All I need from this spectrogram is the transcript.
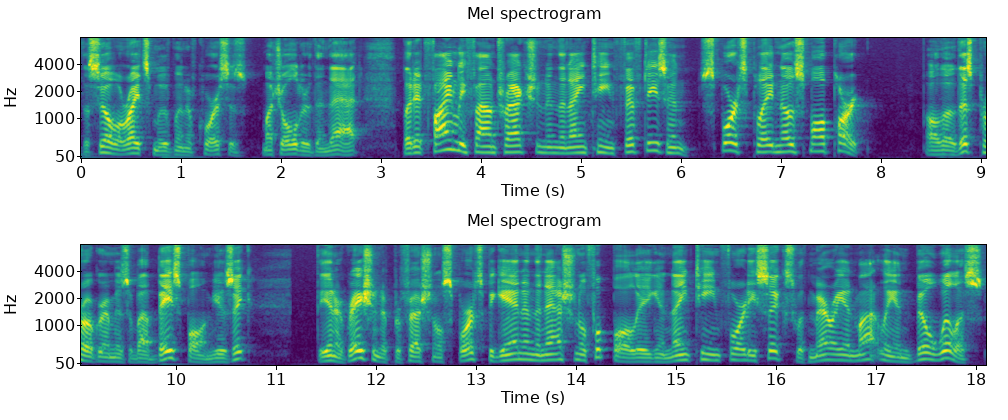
The civil rights movement, of course, is much older than that, but it finally found traction in the 1950s and sports played no small part. Although this program is about baseball music, the integration of professional sports began in the National Football League in 1946 with Marion Motley and Bill Willis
